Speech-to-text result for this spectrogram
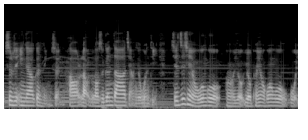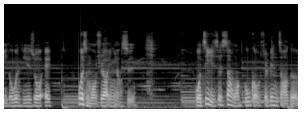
是不是应该要更谨慎？好，老老师跟大家讲一个问题，其实之前有问过，嗯，有有朋友问过我一个问题，是说，哎，为什么我需要营养师？我自己是上网 Google 随便找个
